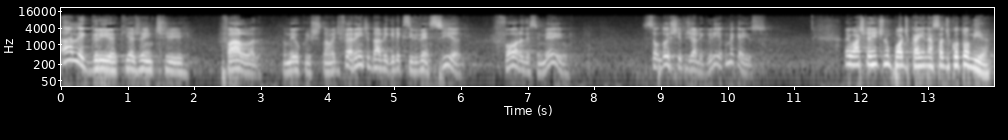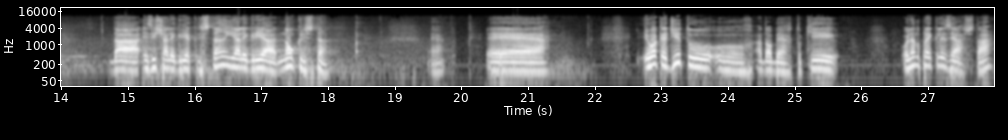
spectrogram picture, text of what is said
a alegria que a gente fala no meio cristão é diferente da alegria que se vivencia fora desse meio? São dois tipos de alegria? Como é que é isso? Eu acho que a gente não pode cair nessa dicotomia. Da, existe a alegria cristã e a alegria não cristã. É, é, eu acredito, Adalberto, que, olhando para Eclesiastes, tá?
